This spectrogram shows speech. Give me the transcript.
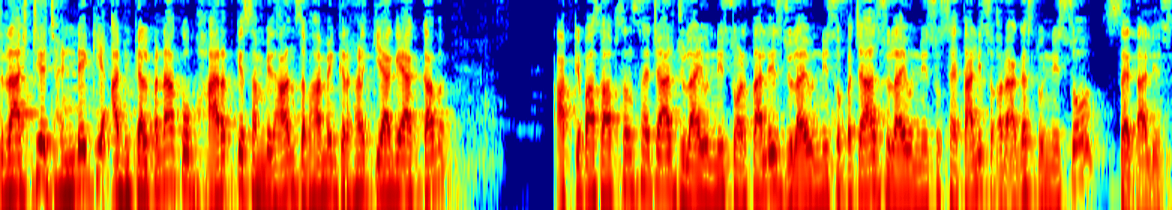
राष्ट्रीय झंडे की अभिकल्पना को भारत के संविधान सभा में ग्रहण किया गया कब? आपके पास ऑप्शन हैं चार जुलाई 1948, जुलाई 1950, जुलाई 1947 और अगस्त 1947।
